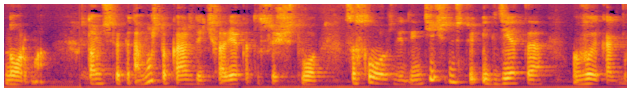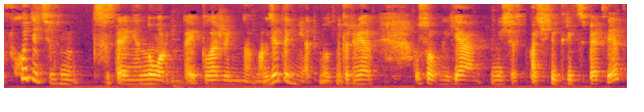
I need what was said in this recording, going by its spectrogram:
норма. В том числе потому, что каждый человек — это существо со сложной идентичностью, и где-то вы как бы входите в состояние норм, да, и положение норм, а где-то нет. Ну, вот, например, условно, я, мне сейчас почти 35 лет,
